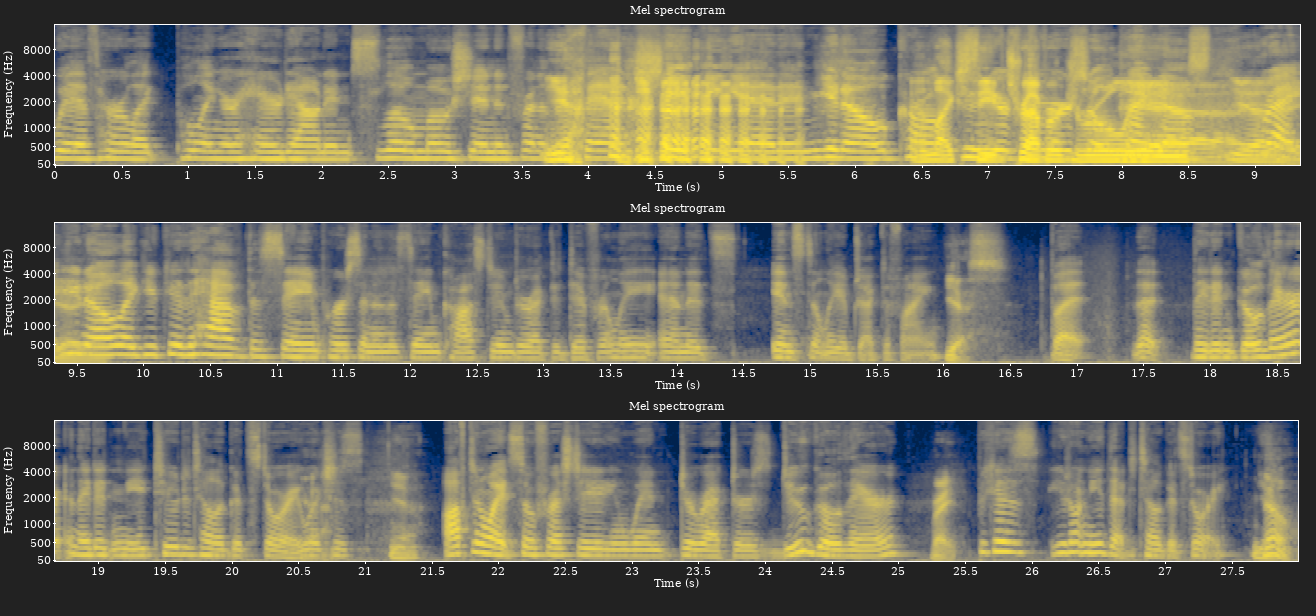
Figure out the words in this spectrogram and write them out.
with her like pulling her hair down in slow motion in front of the Yeah. fan, shaking it, and you know, Carl's like Jr. Steve Trevor drooling. kind Yeah. of. Yeah. Right, yeah, you yeah. know, like you could have the same person in the same costume directed differently, and it's instantly objectifying. Yes. But that they didn't go there, and they didn't need to to tell a good story, which is Yeah. often why it's so frustrating when directors do go there Right. because you don't need that to tell a good story. No,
